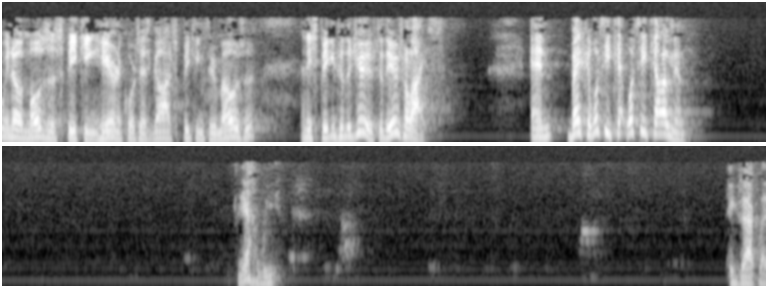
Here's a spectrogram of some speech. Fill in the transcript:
We know Moses is speaking here, and of course, it's God speaking through Moses, and he's speaking to the Jews, to the Israelites. And basically, what's he, te- what's he telling them? Yeah, we. Exactly.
